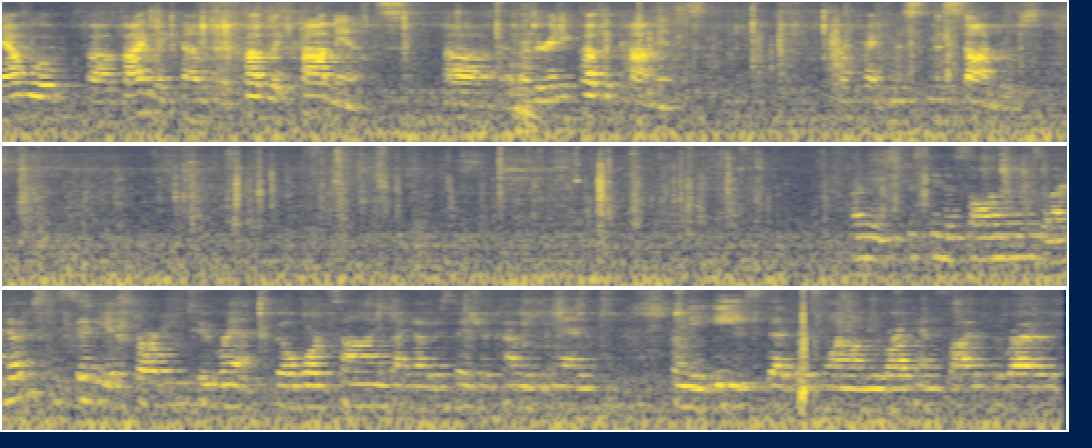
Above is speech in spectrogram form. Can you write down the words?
Now we'll uh, finally come to public comments. Uh, Are there any public comments? Okay, Ms. Ms. Saunders. My name is Christina Saunders, and I noticed the city is starting to rent billboard signs. I noticed as you're coming in from the east that there's one on the right-hand side of the road.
